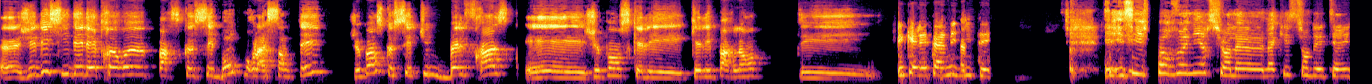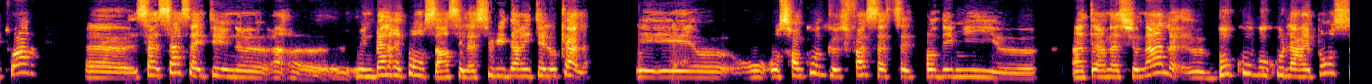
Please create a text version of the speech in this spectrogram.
euh, j'ai décidé d'être heureux parce que c'est bon pour la santé. Je pense que c'est une belle phrase et je pense qu'elle est, qu'elle est parlante et, et qu'elle est à méditer. Et si je peux revenir sur le- la question des territoires, euh, ça, ça, ça a été une, euh, une belle réponse. hein, c'est la solidarité locale. Et euh, on, on se rend compte que face à cette pandémie euh, internationale, beaucoup, beaucoup de la réponse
